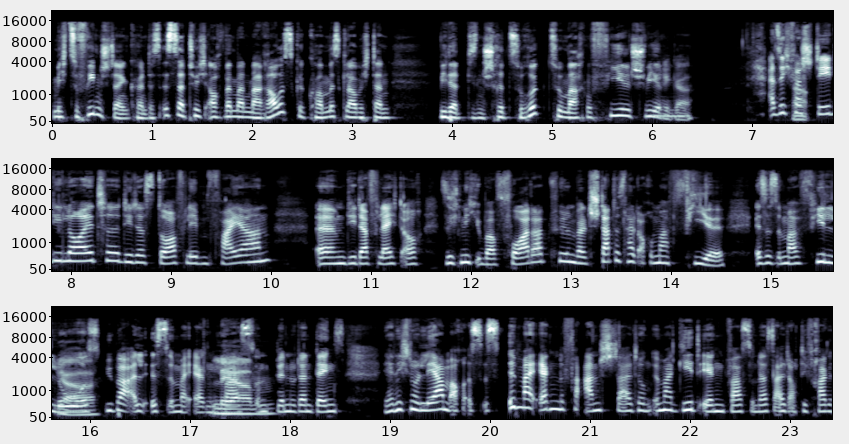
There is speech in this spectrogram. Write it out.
mich zufriedenstellen könnte. Es ist natürlich auch, wenn man mal rausgekommen ist, glaube ich, dann wieder diesen Schritt zurück zu machen, viel schwieriger. Also ich Ja. verstehe die Leute, die das Dorfleben feiern, ähm, die da vielleicht auch sich nicht überfordert fühlen, weil Stadt ist halt auch immer viel. Es ist immer viel Ja. los, überall ist immer irgendwas. Lärm. Und wenn du dann denkst, ja nicht nur Lärm, auch es ist immer irgendeine Veranstaltung, immer geht irgendwas. Und das ist halt auch die Frage,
